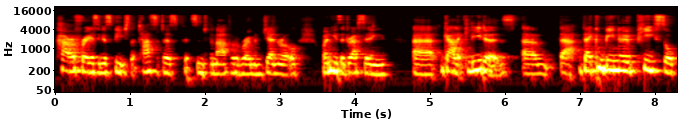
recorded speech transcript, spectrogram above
paraphrasing a speech that tacitus puts into the mouth of a roman general when he's addressing uh, Gallic leaders um, that there can be no peace or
